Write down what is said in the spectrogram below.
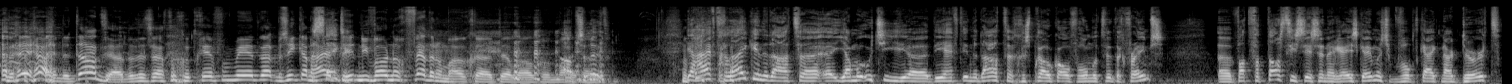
ja, inderdaad. Ja. Dat is echt een goed geïnformeerd. Misschien kan hij het niveau nog verder omhoog eh, tillen. Absoluut. Ja, hij heeft gelijk inderdaad. Eh Yamauchi die heeft inderdaad gesproken over 120 frames. Wat fantastisch is in een racegame. Als je bijvoorbeeld kijkt naar Dirt.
